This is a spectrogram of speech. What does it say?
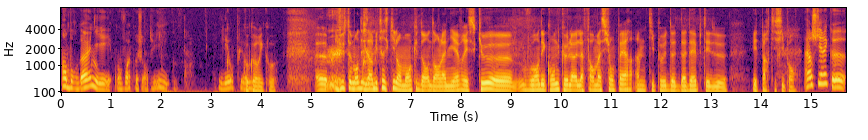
en Bourgogne, et on voit qu'aujourd'hui, il est au plus haut. Cocorico. Euh, justement, des arbitres, est-ce qu'il en manque dans, dans la Nièvre Est-ce que euh, vous vous rendez compte que la, la formation perd un petit peu de- d'adeptes et de, et de participants? Alors je dirais que,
